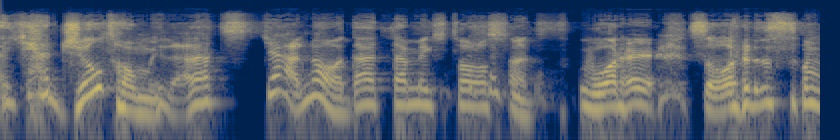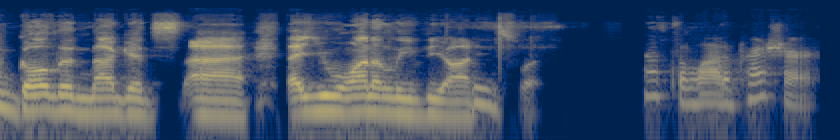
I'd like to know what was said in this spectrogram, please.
yeah, Jill told me that. That's yeah, no, that that makes total sense. what are so? What are some golden nuggets uh, that you want to leave the audience with? That's a lot of pressure.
